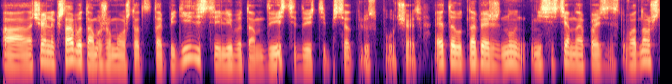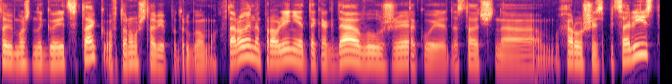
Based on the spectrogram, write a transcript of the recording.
А начальник штаба там уже может от 150, либо там 200-250 плюс получать. Это вот, опять же, ну, не системная позиция. В одном штабе можно договориться так, во втором штабе по-другому. Второе направление — это когда вы уже такой достаточно хороший специалист,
